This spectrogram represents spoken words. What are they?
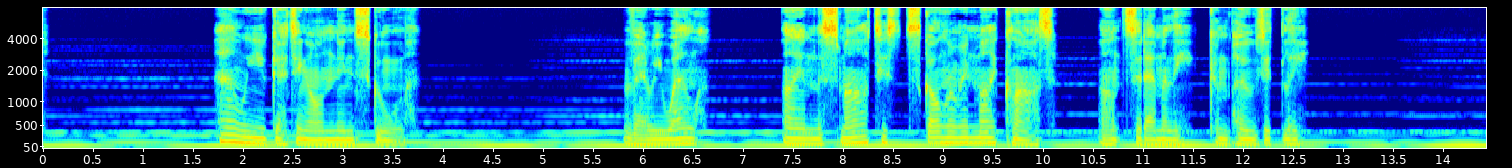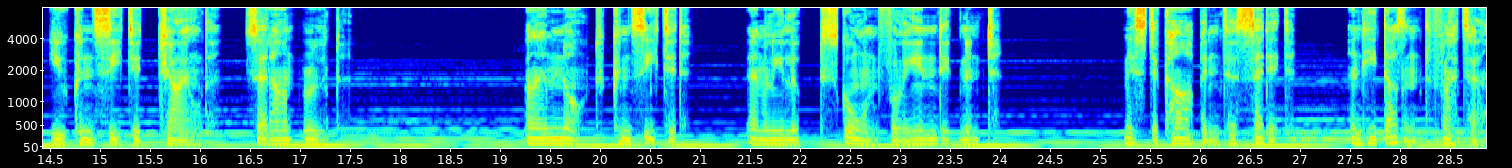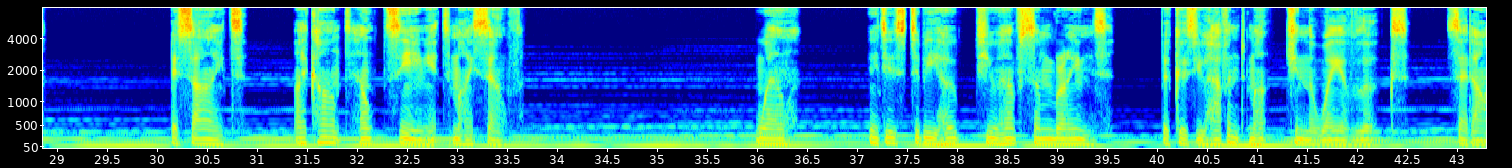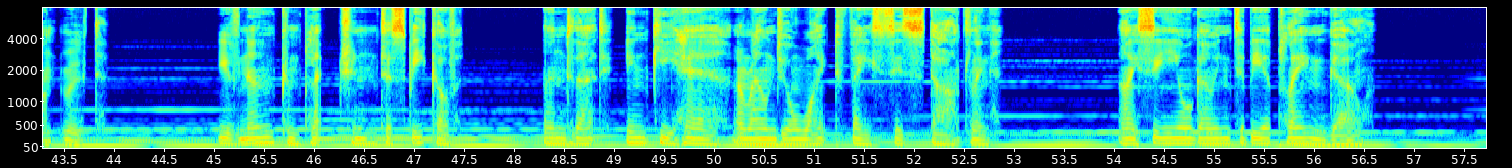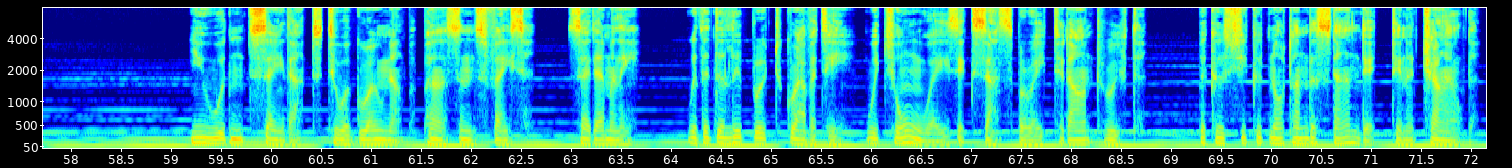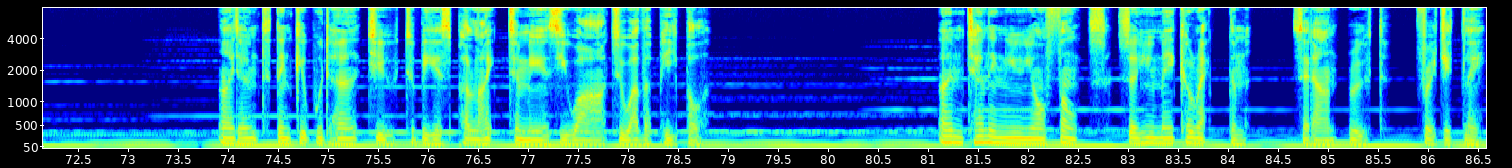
How are you getting on in school? Very well. I am the smartest scholar in my class, answered Emily composedly. You conceited child, said Aunt Ruth. I am not conceited. Emily looked scornfully indignant. Mr. Carpenter said it, and he doesn't flatter. Besides, I can't help seeing it myself. Well, it is to be hoped you have some brains, because you haven't much in the way of looks, said Aunt Ruth. You've no complexion to speak of, and that inky hair around your white face is startling. I see you're going to be a plain girl. You wouldn't say that to a grown up person's face, said Emily, with a deliberate gravity which always exasperated Aunt Ruth, because she could not understand it in a child. I don't think it would hurt you to be as polite to me as you are to other people. I'm telling you your faults so you may correct them, said Aunt Ruth frigidly.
